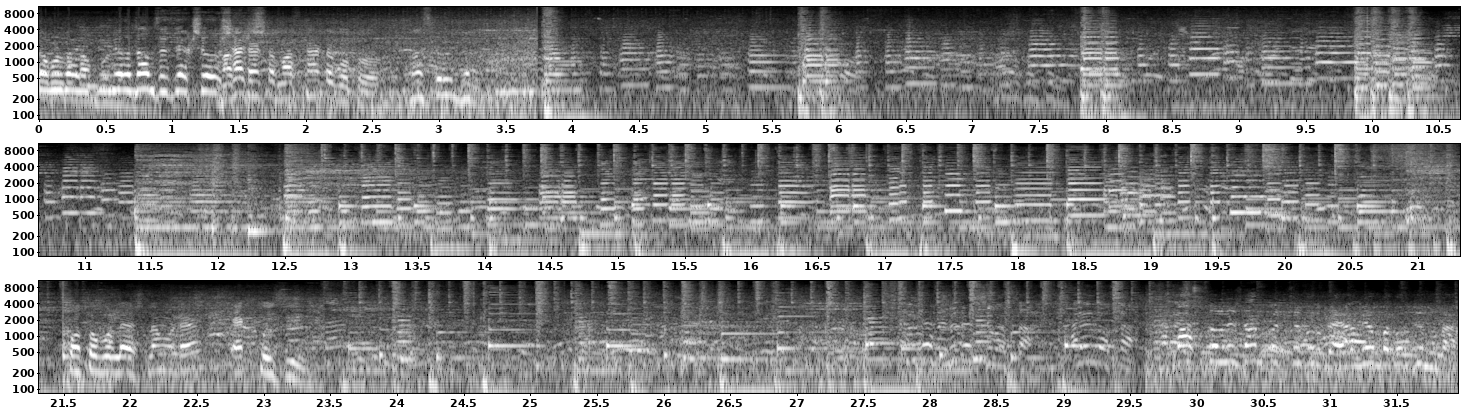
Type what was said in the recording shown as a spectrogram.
এগুলোর দাম একশো ষাট। কত? দাম। কত বলে আসলাম ওটা? এক কইছি পাঁচচল্লিশ দাম করছে করবে আমি আমরা করছি না।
